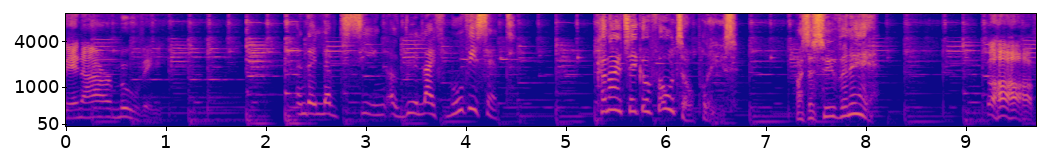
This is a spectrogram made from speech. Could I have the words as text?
in our movie. And I loved seeing a real life movie set. Can I take a photo, please? As a souvenir? Of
